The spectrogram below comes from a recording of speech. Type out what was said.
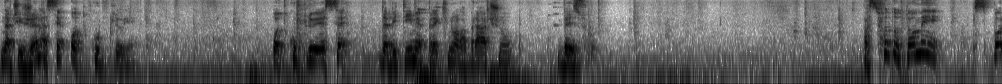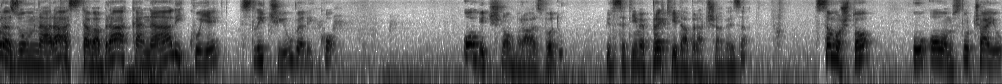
Znači, žena se otkupljuje. Otkupljuje se da bi time prekinula bračnu vezu. Pa shodno tome sporazumna rastava braka nalikuje, sliči uveliko običnom razvodu, jer se time prekida bračna veza, samo što u ovom slučaju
